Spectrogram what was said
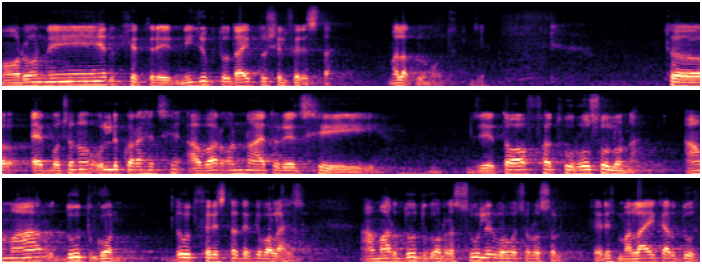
মরণের ক্ষেত্রে নিযুক্ত দায়িত্বশীল ফেরেস্তা মালাকুল মত জি। তো এক বচনও উল্লেখ করা হয়েছে, আবার অন্য আয়ত রয়েছে যে তফাথু রসুলনা, আমার দূতগণ, দূত ফেরিস্তাদেরকে বলা হয়েছে, আমার দূতগণ, রসুলের বহুবচন রসুল ফেরিস মালাইকার দূত।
